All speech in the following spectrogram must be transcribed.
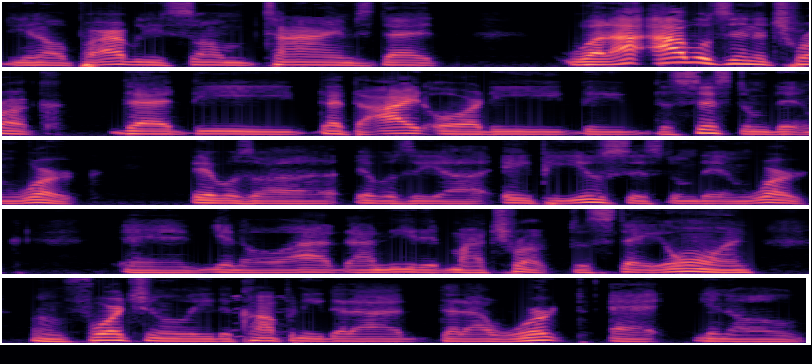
you know, probably some times that, well, I, I was in a truck that the that the i or the the the system didn't work. It was uh it was the uh, APU system didn't work, and you know I I needed my truck to stay on. Unfortunately, the Mhm. company that I that I worked at, you know,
